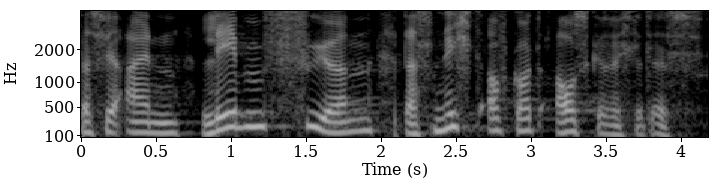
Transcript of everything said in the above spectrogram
dass wir ein Leben führen, das nicht auf Gott ausgerichtet ist.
